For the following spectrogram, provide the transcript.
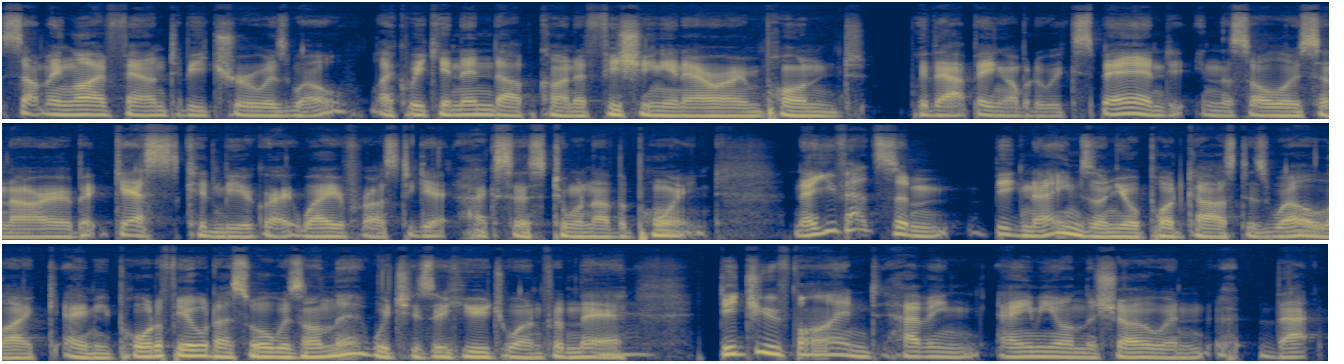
something I've found to be true as well. Like we can end up kind of fishing in our own pond without being able to expand in the solo scenario, but guests can be a great way for us to get access to another point. Now, you've had some big names on your podcast as well, like Amy Porterfield, I saw was on there, which is a huge one from there. Yeah. Did you find having Amy on the show and that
